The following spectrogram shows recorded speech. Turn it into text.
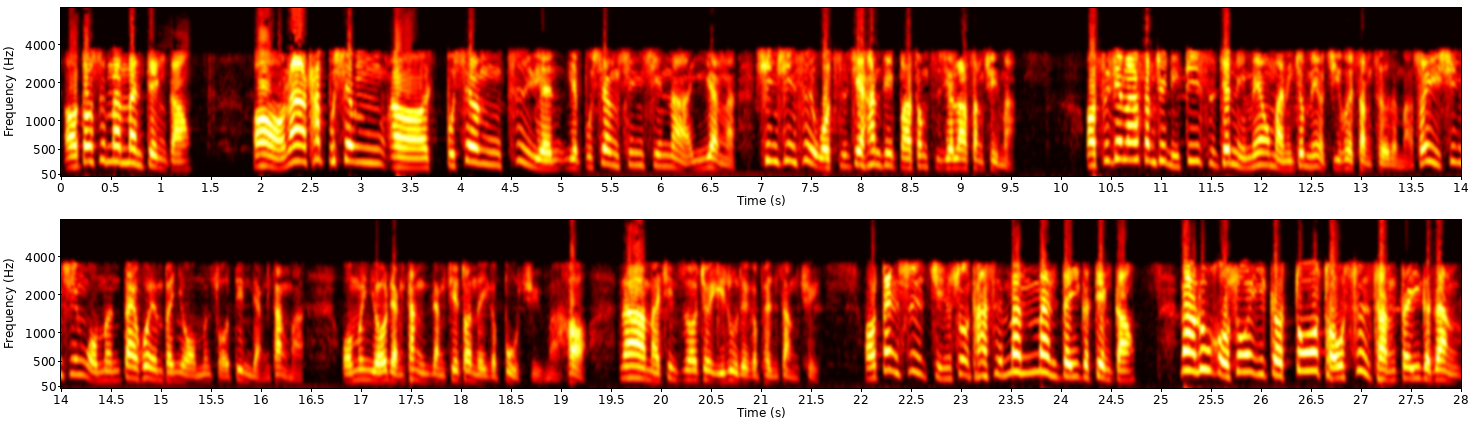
哦，都是慢慢垫高，哦，那它不像呃不像智源，也不像星星呐一样啊，星星是我直接旱地拔葱直接拉上去嘛，哦，直接拉上去，你第一时间你没有买，你就没有机会上车的嘛，所以星星我们带会员朋友，我们锁定两趟嘛。我们有两趟两阶段的一个布局嘛，哈，那买进之后就一路的一个喷上去，哦，但是锦硕它是慢慢的一个垫高，那如果说一个多头市场的一个这样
